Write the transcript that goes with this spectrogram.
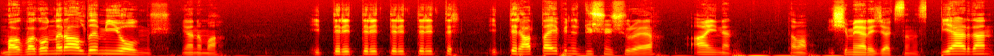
Vagonları aldığım iyi olmuş yanıma. İttir ittir ittir ittir ittir. İttir hatta hepiniz düşün şuraya. Aynen. Tamam işime yarayacaksınız. Bir yerden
